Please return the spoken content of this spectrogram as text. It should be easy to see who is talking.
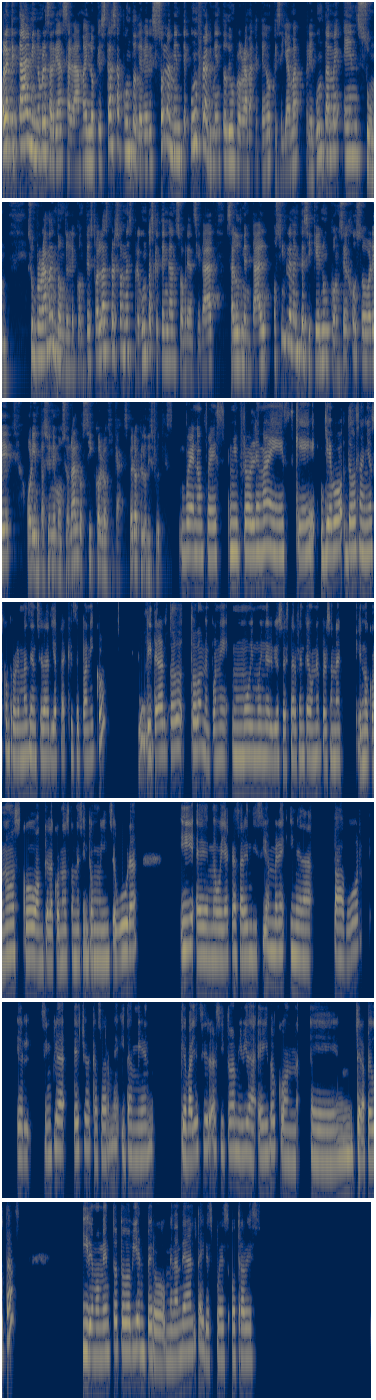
Speaker 1: Hola, ¿qué tal? Mi nombre es Adrián Salama y lo que estás a punto de ver es solamente un fragmento de un programa que tengo que se llama Pregúntame en Zoom. Es un programa en donde le contesto a las personas preguntas que tengan sobre ansiedad, salud mental o simplemente si quieren un consejo sobre orientación emocional o psicológica. Espero que lo disfrutes.
Speaker 2: Bueno, pues mi problema es que llevo dos años con problemas de ansiedad y ataques de pánico. Literal, todo, todo me pone muy, muy nerviosa estar frente a una persona que no conozco, aunque la conozco me siento muy insegura. Y eh, me voy a casar en diciembre y me da pavor el simple hecho de casarme y también que vaya a ser así toda mi vida. He ido con eh, terapeutas y de momento todo bien, pero me dan de alta y después otra vez.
